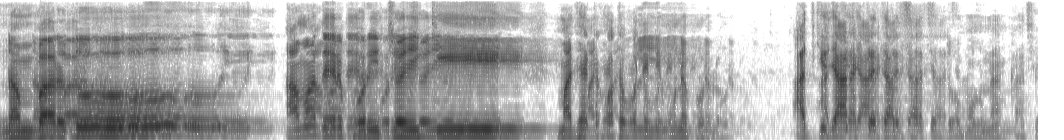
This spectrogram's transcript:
নাম্বার দুই, আমাদের পরিচয় কি? মাঝে একটা কথা বলিলি, মনে পড়ল। আজকে যার একটা জালসা আছে দো মোহনার কাছে।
